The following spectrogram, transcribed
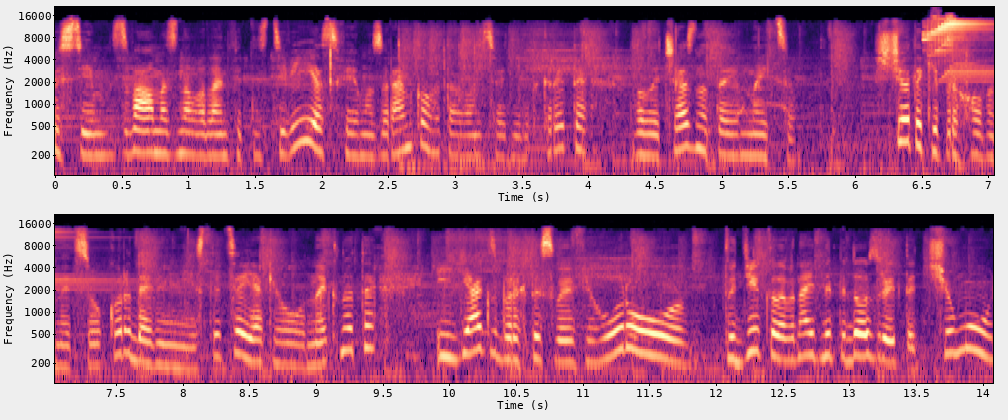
усім! З вами знову Лен Фітнес ТВ. Я Софія Мазуренко готова вам сьогодні відкрити величезну таємницю. Що таке прихований цукор, де він міститься, як його уникнути, і як зберегти свою фігуру тоді, коли ви навіть не підозрюєте, чому,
